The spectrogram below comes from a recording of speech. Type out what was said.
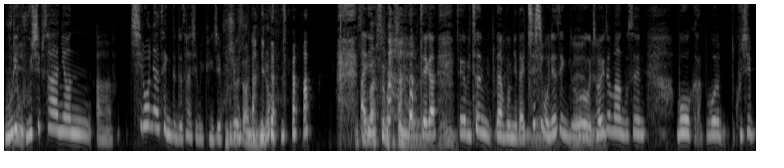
우리 94년 아 75년생들도 사실 굉장히 94년이요? 무슨 아니, 말씀하시는 거예요? 제가 지금? 제가 미쳤나 봅니다. 75년생도 네, 네. 저희도 막 무슨 뭐뭐 90,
